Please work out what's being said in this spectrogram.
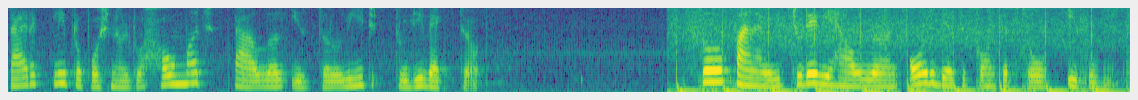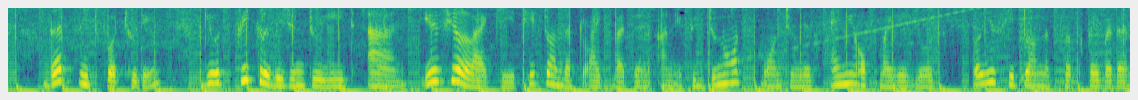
directly proportional to how much parallel is the lead to the vector. So finally today we have learned all the basic concepts of ECG. That's it for today. Give a quick revision to it and if you like it, hit on that like button and if you do not want to miss any of my videos, please hit on that subscribe button.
